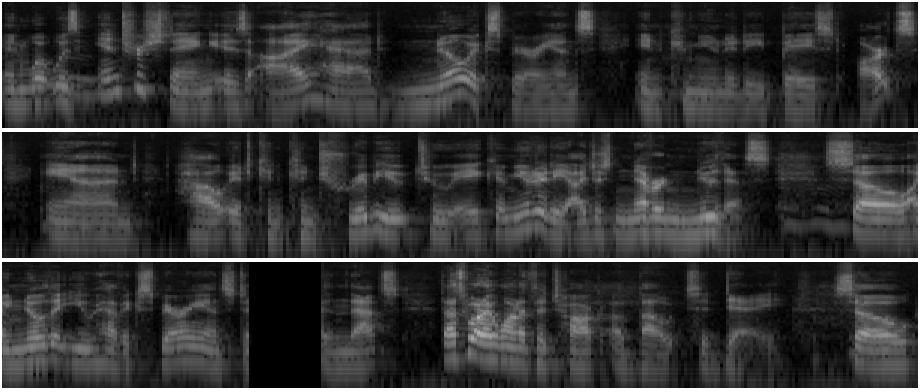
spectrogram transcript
And what was interesting is I had no experience in community based arts and how it can contribute to a community. I just never knew this. Mm-hmm. So I know that you have experienced and that's that's what I wanted to talk about today. So,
